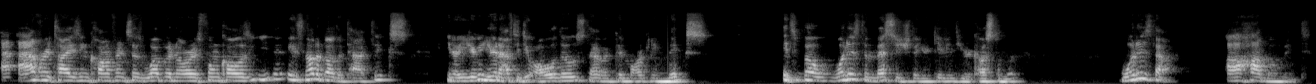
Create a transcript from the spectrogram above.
advertising conferences, webinars, phone calls. It's not about the tactics. You know, you're, you're going to have to do all of those to have a good marketing mix. It's about what is the message that you're giving to your customer. What is that aha moment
